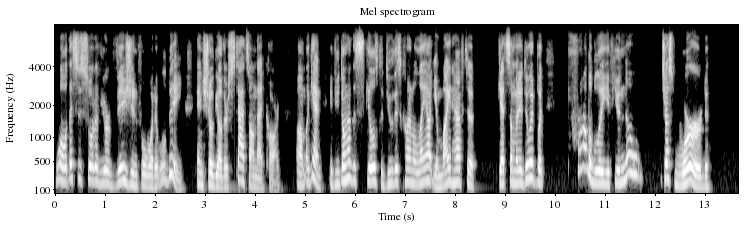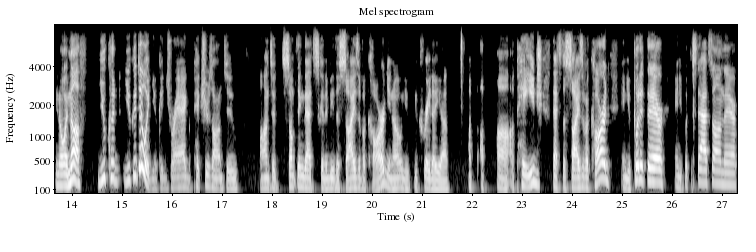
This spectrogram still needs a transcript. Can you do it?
well, this is sort of your vision for what it will be, and show the other stats on that card. Um, again, if you don't have the skills to do this kind of layout, you might have to get somebody to do it, but probably if you know just word you know enough, you could you could do it. You could drag pictures onto onto something that's going to be the size of a card. You know, you, you create a, uh, a, a a page that's the size of a card, and you put it there, and you put the stats on there,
